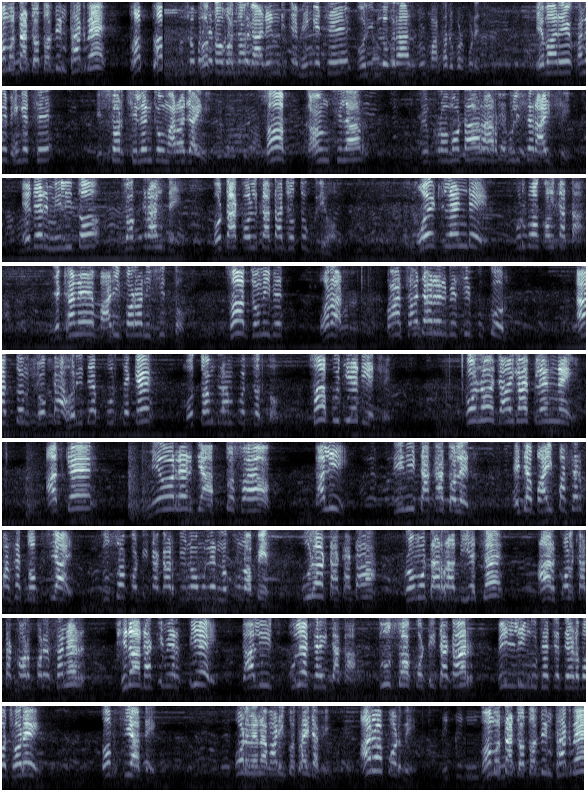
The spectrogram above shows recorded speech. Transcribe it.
মমতা যতদিন থাকবে, ধপ গত বছর গার্ডেন নিচে ভেঙেছে, গরিব লোকরা মাথার উপর পড়েছে। এবারে ওখানে ভেঙেছে, ঈশ্বর ছিলেন, কেউ মারা যায়নি। সব কাউন্সিলর প্রমোটার আর পুলিশের আইসি এদের মিলিত চক্রান্তে গোটা কলকাতা যৌতুগৃহ ওয়েটল্যান্ডে পূর্ব কলকাতা, যেখানে বাড়ি করা নিষিদ্ধ। সব জমি ভরাট। পাঁচ হাজারের বেশি পুকুর একদম জোকা হরিদেবপুর থেকে মধ্যমগ্রাম পর্যন্ত। সব বুঝিয়ে দিয়েছে। কোন জায়গায় প্লেন নেই। আজকে মেয়রের যে আত্মসহায়ক, কালী, তিনি টাকা তোলেন। এই যে বাইপাসের পাশে তপসিয়ায় দুশো কোটি টাকার তৃণমূলের নতুন অফিস, পুরো টাকাটা প্রমোটাররা দিয়েছে আর কলকাতা কর্পোরেশনের ফিরাদ হাকিমের পিয়ে কালি তুলেছে এই টাকা। দুশো কোটি টাকার বিল্ডিং উঠেছে দেড় বছরে। তপসিয়াতে পড়বে না বাড়ি কোথায় যাবে? আরও পড়বে। মমতা যতদিন থাকবে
